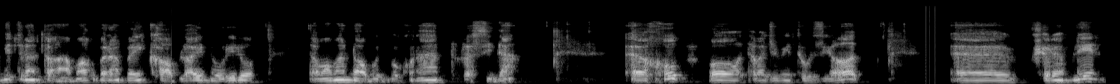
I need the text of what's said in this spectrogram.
می‌تونن تا اعماق برن و این کابل های نوری رو تماما نابود بکنن رسیدن. خب با توجه به این توضیحات کرملین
